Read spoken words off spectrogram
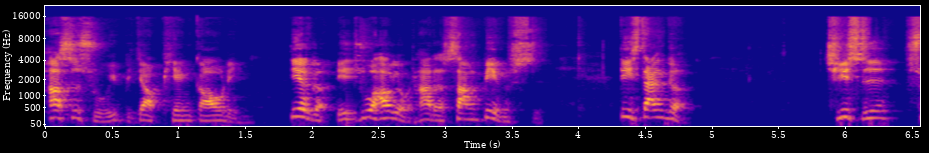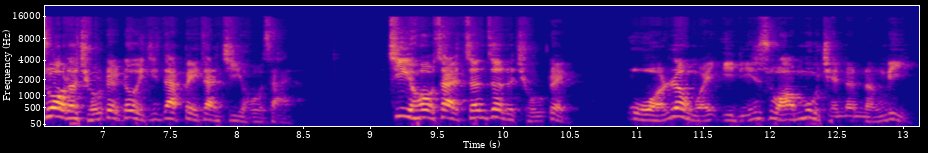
他是属于比较偏高龄，第二个林书豪有他的伤病史，第三个其实所有的球队都已经在备战季后赛了，季后赛真正的球队。我认为以林书豪目前的能力，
